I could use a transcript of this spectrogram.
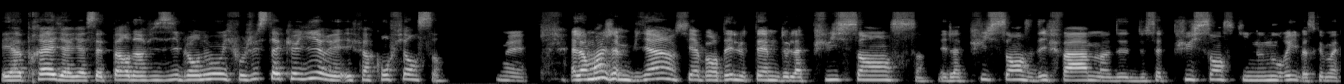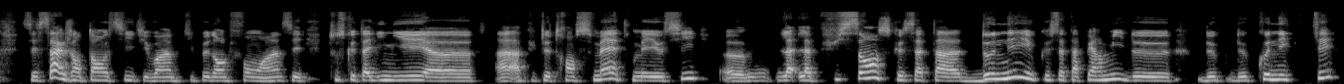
et après, il y a, y a, cette part d'invisible en nous, il faut juste accueillir et, et faire confiance. Alors moi, j'aime bien aussi aborder le thème de la puissance et de la puissance des femmes, de, de cette puissance qui nous nourrit, parce que c'est ça que j'entends aussi, tu vois, un petit peu dans le fond. Hein, c'est tout ce que ta lignée euh, a, a, pu te transmettre, mais aussi euh, la, la, puissance que ça t'a donné ou que ça t'a permis de, de, de connecter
